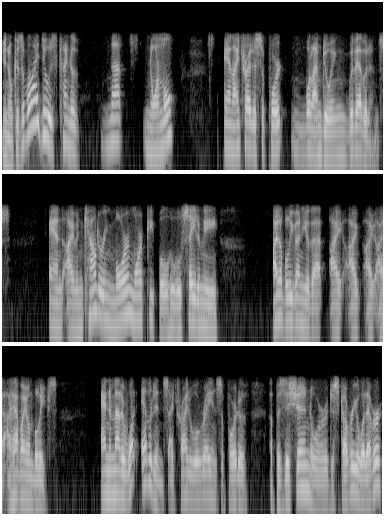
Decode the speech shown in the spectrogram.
you know, because what I do is kind of not normal, and I try to support what I'm doing with evidence. And I'm encountering more and more people who will say to me, "I don't believe any of that. I I I, I have my own beliefs." And no matter what evidence I try to array in support of a position or a discovery or whatever,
